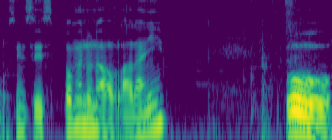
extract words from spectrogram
Musím si spomenúť na ovládaní. Uh.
